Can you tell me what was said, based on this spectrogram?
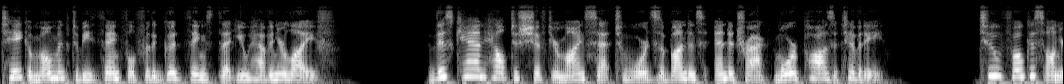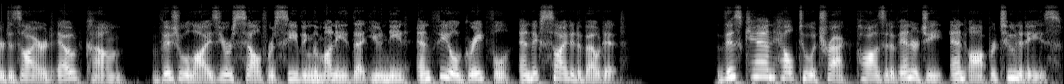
take a moment to be thankful for the good things that you have in your life. This can help to shift your mindset towards abundance and attract more positivity. 2. Focus on your desired outcome, visualize yourself receiving the money that you need and feel grateful and excited about it. This can help to attract positive energy and opportunities.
